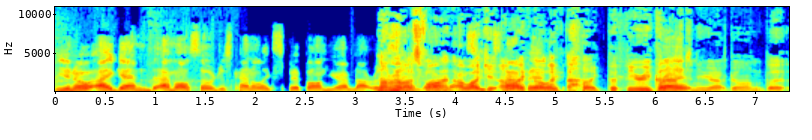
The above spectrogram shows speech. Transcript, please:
you know. Again, I'm also just kind of like spitballing here. I'm not really. No, no, that's fine. I like it. I like I like I like the theory But- crafting you got going, but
